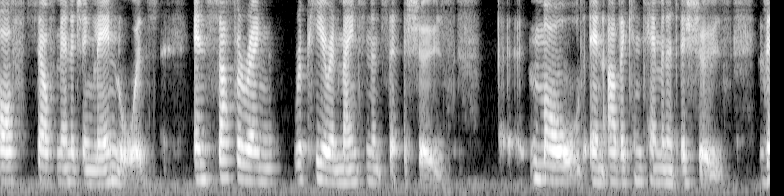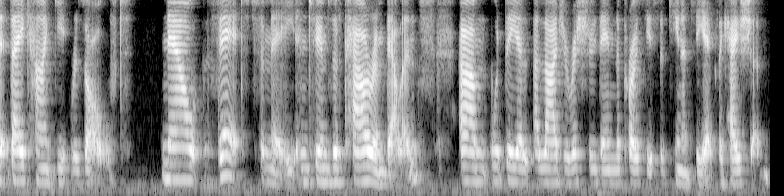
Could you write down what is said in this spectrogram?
off self managing landlords and suffering repair and maintenance issues, mold, and other contaminant issues that they can't get resolved. Now, that to me, in terms of power imbalance, um, would be a, a larger issue than the process of tenancy application.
